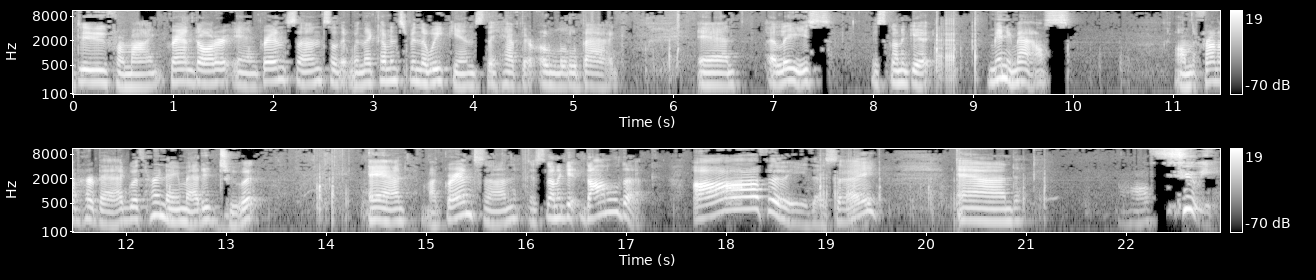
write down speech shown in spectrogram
do for my granddaughter and grandson so that when they come and spend the weekends, they have their own little bag. And Elise is going to get Minnie Mouse on the front of her bag with her name added to it. And my grandson is going to get Donald Duck. Ah, phooey, they say. And, ah, phooey.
